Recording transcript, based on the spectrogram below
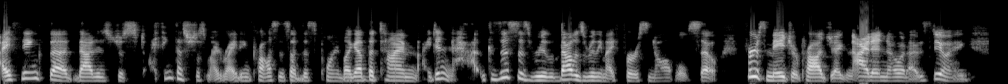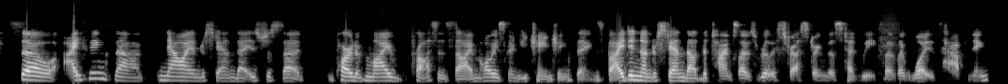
I think that that is just I think that's just my writing process at this point. Like at the time, I didn't have because this is really that was really my first novel, so first major project, and I didn't know what I was doing. So I think that now I understand that it's just that part of my process that I'm always going to be changing things. But I didn't understand that at the time. So I was really stressed during those 10 weeks. I was like, what is happening?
